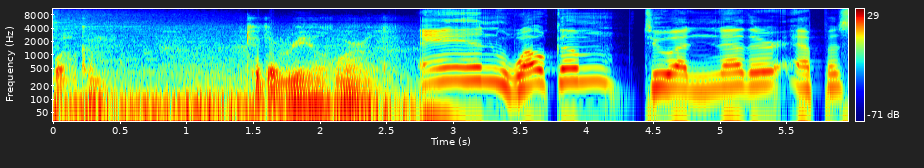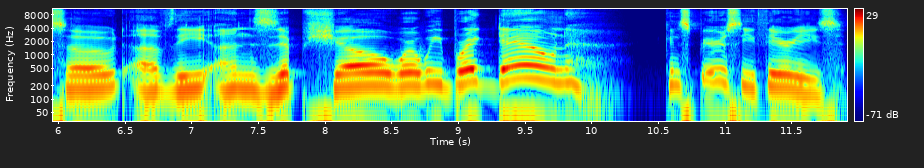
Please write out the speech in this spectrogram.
Welcome to the real world. And welcome to another episode of the Unzip Show where we break down conspiracy theories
